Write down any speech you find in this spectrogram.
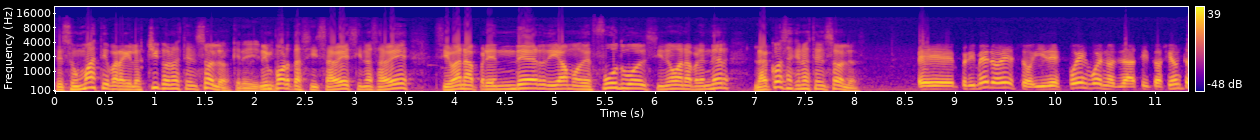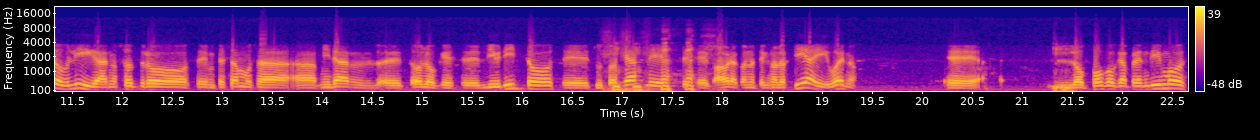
Te sumaste para que los chicos no estén solos. Increíble. No importa si sabés, si no sabés, si van a aprender, digamos, de fútbol, si no van a aprender. La cosa es que no estén solos. Eh, primero eso, y después, bueno, la situación te obliga. Nosotros empezamos a, a mirar eh, todo lo que es eh, libritos, eh, tutoriales, eh, ahora con la tecnología, y bueno, eh, lo poco que aprendimos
